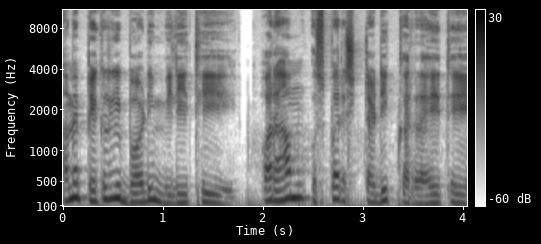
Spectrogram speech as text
हमें पिकल की बॉडी मिली थी और हम उस पर स्टडी कर रहे थे।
